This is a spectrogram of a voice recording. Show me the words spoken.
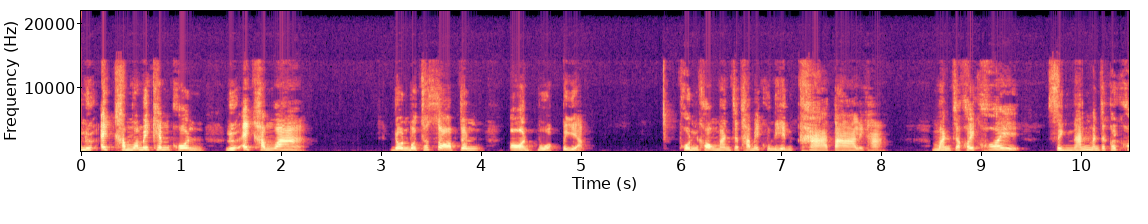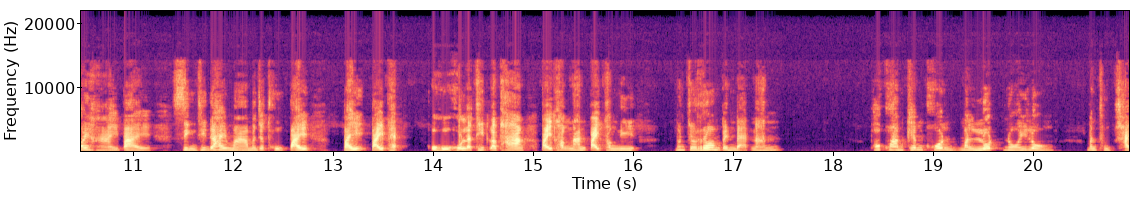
หรือไอ้คำว่าไม่เข้มข้น หรือไอ้คำว่า โดนบททดสอบจนอ่อนปวกเปียก ผลของมันจะทำให้คุณเห็นคาตาเลยค่ะ มันจะค่อยๆ สิ่งนั้นมันจะค่อย ๆ หายไป สิ่งที่ได้มามันจะถูกไปไปไปแผดโอ้โหคนละทิศละทาง ไปทางนั้นไปทางนี้ มันจะเริ่มเป็นแบบนั้น เพราะความเข้มข้นมันลดน้อยลง มันถูกใช้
